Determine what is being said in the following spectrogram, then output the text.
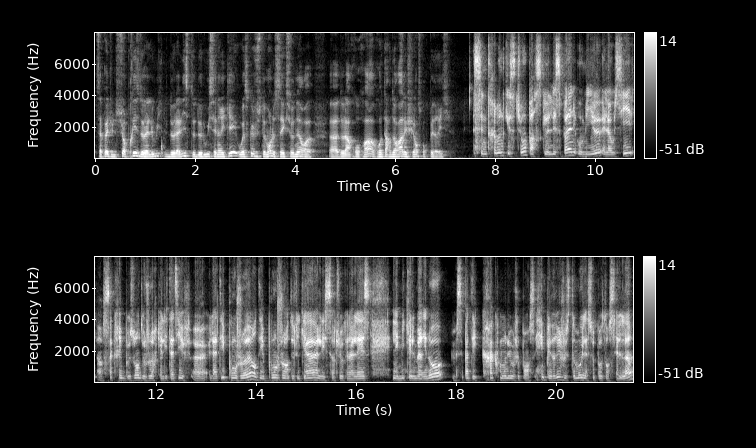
ça peut être une surprise de la, de la liste de Luis Enrique? Ou est-ce que justement le sélectionneur euh, de la Roja retardera l'échéance pour Pedri? C'est une très bonne question parce que l'Espagne, au milieu, elle a aussi un sacré besoin de joueurs qualitatifs. Euh, elle a des bons joueurs, des bons joueurs de Liga, les Sergio Canales, les Mikel Merino, mais c'est pas des cracks mondiaux, je pense. Et Pedri, justement, il a ce potentiel-là.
